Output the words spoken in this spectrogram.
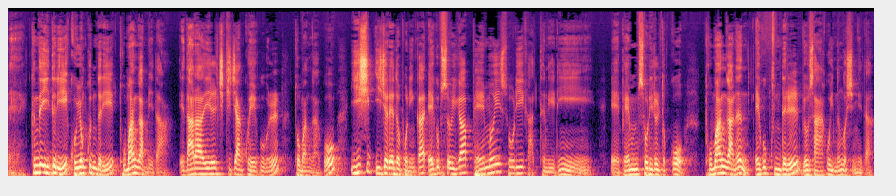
예, 근데 이들이 고용군들이 도망갑니다. 나라를 지키지 않고 애굽을 도망가고 22절에도 보니까 애굽 소리가 뱀의 소리 같으니니 예, 뱀 소리를 듣고 도망가는 애국 군대를 묘사하고 있는 것입니다.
